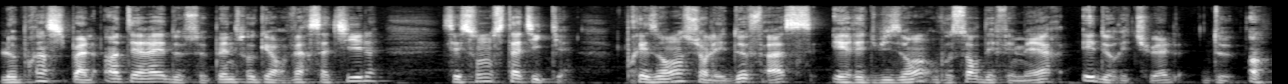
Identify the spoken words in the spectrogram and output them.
Le principal intérêt de ce Planeswalker versatile, c'est son statique, présent sur les deux faces et réduisant vos sorts d'éphémères et de rituels de 1.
